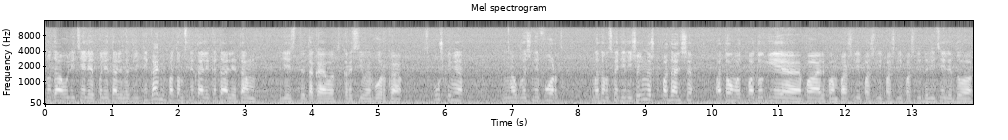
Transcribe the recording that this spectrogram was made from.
туда улетели, полетали над ледниками, потом слетали к Италии, там есть такая вот красивая горка с пушками, облачный форт. Там сходили еще немножко подальше, потом вот по дуге, по Альпам пошли, пошли, пошли, пошли, долетели до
